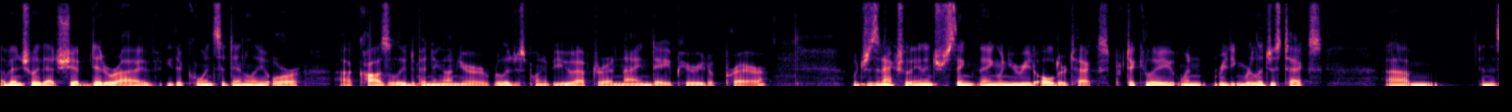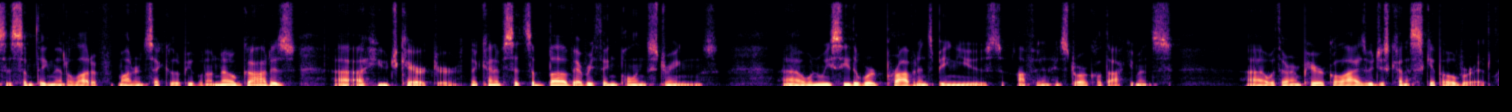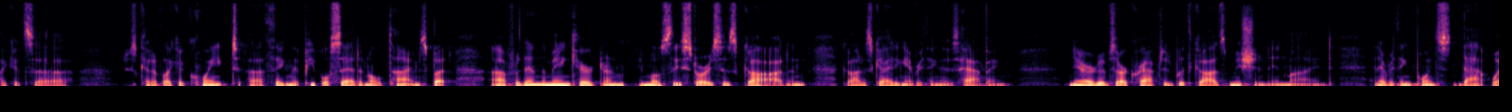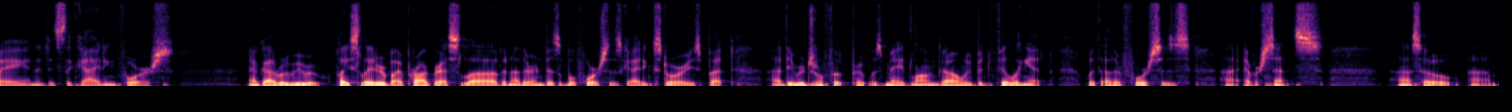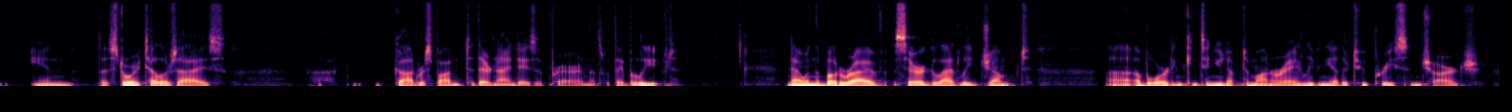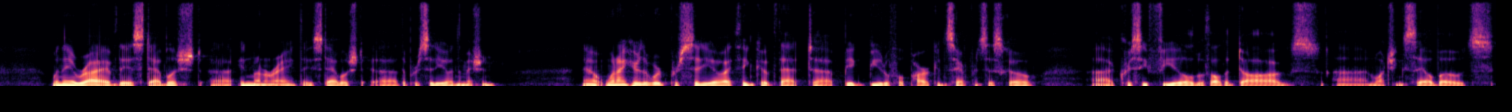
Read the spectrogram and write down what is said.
Eventually, that ship did arrive, either coincidentally or uh, causally, depending on your religious point of view, after a nine day period of prayer, which is an actually an interesting thing when you read older texts, particularly when reading religious texts. Um, and this is something that a lot of modern secular people don't know, God is uh, a huge character that kind of sits above everything pulling strings. Uh, when we see the word providence being used, often in historical documents, uh, with our empirical eyes, we just kind of skip over it like it's uh, just kind of like a quaint uh, thing that people said in old times. But uh, for them, the main character in, in most of these stories is God, and God is guiding everything that is happening. Narratives are crafted with God's mission in mind, and everything points that way, and it is the guiding force. Now, God will be replaced later by progress, love, and other invisible forces guiding stories, but uh, the original footprint was made long ago, and we've been filling it with other forces uh, ever since. Uh, so, um, in the storyteller's eyes, uh, God responded to their nine days of prayer, and that's what they believed. Now, when the boat arrived, Serra gladly jumped uh, aboard and continued up to Monterey, leaving the other two priests in charge. When they arrived, they established uh, in Monterey, they established uh, the Presidio and the mission. Now, when I hear the word Presidio, I think of that uh, big, beautiful park in San Francisco, uh, Crissy Field with all the dogs and watching sailboats,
